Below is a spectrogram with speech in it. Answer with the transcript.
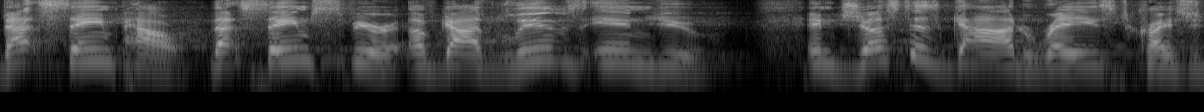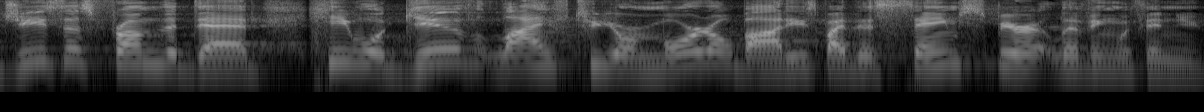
That same power, that same Spirit of God lives in you. And just as God raised Christ Jesus from the dead, he will give life to your mortal bodies by this same Spirit living within you.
